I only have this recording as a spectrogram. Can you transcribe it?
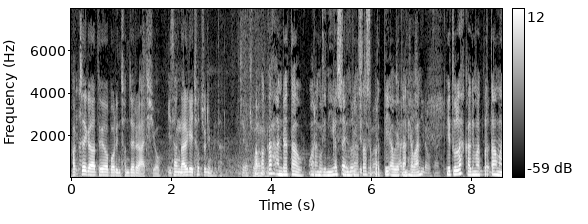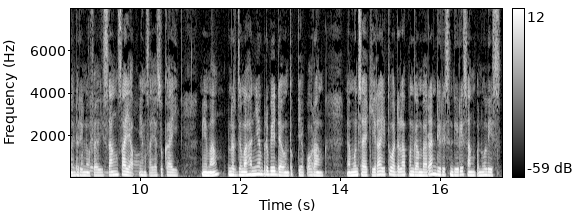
박제가 되어버린 전제를 아시오. 이상 날개의 첫 줄입니다. Apakah Anda tahu orang jenius yang merasa seperti awetan hewan? Itulah kalimat pertama dari novel Isang Sayap yang saya sukai. Memang, penerjemahannya berbeda untuk tiap orang. Namun saya kira itu adalah penggambaran diri sendiri sang penulis.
